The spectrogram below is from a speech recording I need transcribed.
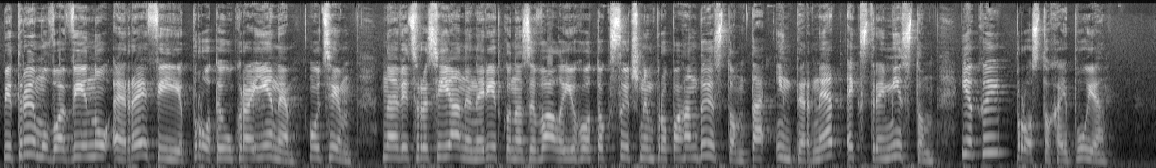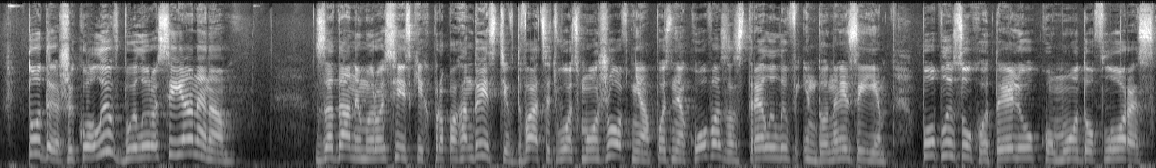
підтримував війну Ерефії проти України. Утім, навіть росіяни нерідко називали його токсичним пропагандистом та інтернет-екстремістом, який просто хайпує. То де ж і коли вбили росіянина? За даними російських пропагандистів, 28 жовтня Познякова застрелили в Індонезії поблизу готелю Комодо Флорес.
